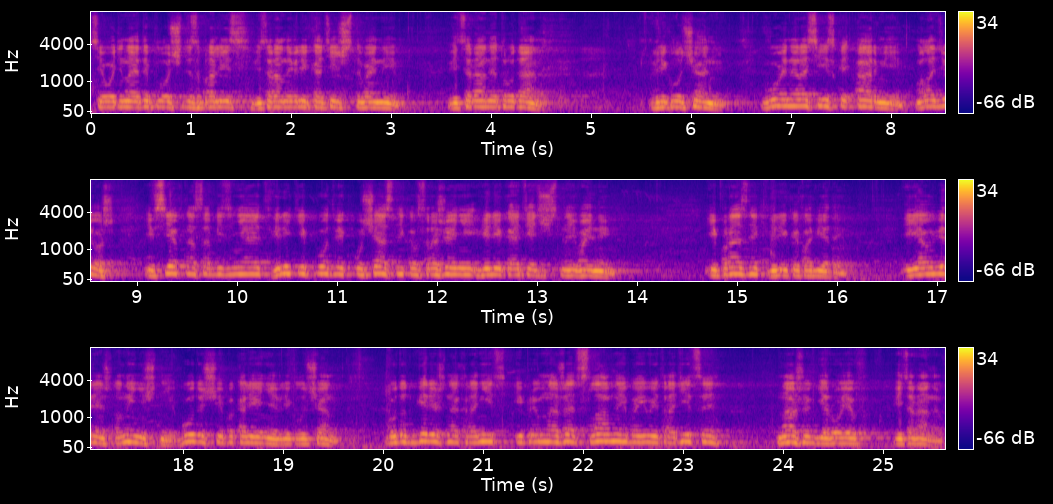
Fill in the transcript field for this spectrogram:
Сегодня на этой площади собрались ветераны Великой Отечественной войны, ветераны труда, великолучане, воины российской армии, молодежь, и всех нас объединяет великий подвиг участников сражений Великой Отечественной войны и праздник Великой Победы. И я уверен, что нынешние, будущие поколения великолучан будут бережно хранить и приумножать славные боевые традиции наших героев-ветеранов.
